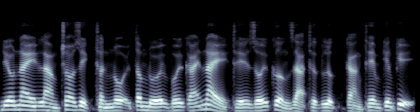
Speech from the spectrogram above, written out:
Điều này làm cho dịch thần nội tâm đối với cái này thế giới cường giả thực lực càng thêm kiên kỵ,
